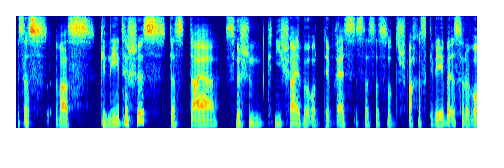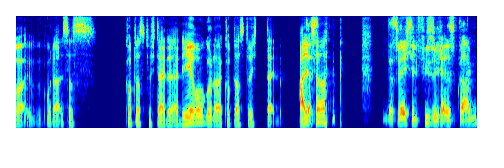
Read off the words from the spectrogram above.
ist das was Genetisches, dass da ja zwischen Kniescheibe und dem Rest ist, dass das so ein schwaches Gewebe ist? Oder, wo, oder ist das, kommt das durch deine Ernährung oder kommt das durch dein Alter? Das, das werde ich den Physio alles fragen.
